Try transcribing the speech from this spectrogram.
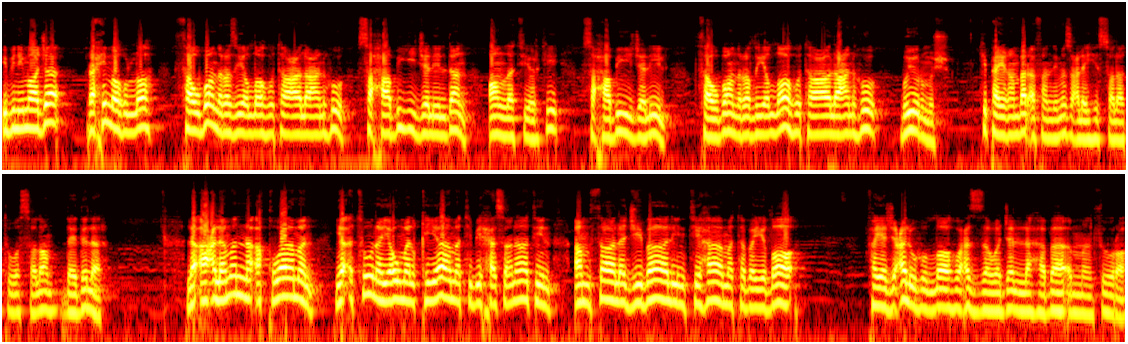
İbn-i Mace rahimahullah Thawban razıyallahu teala anhu sahabi celilden anlatıyor ki sahabi celil Thawban radıyallahu teala anhu buyurmuş ki Peygamber Efendimiz aleyhissalatu vesselam dediler. لَأَعْلَمَنَّ أَقْوَامًا يَأْتُونَ يَوْمَ الْقِيَامَةِ بِحَسَنَاتٍ أَمْثَالَ جِبَالٍ تِهَامَةَ بَيْضَاءٍ فيجعله الله عز وجل هباء منثورا.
